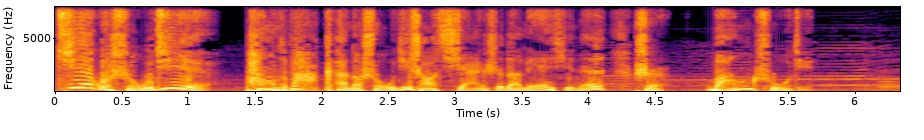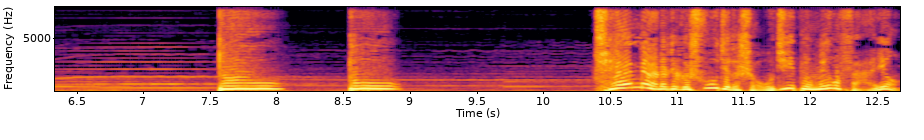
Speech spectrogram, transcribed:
接过手机，胖子爸看到手机上显示的联系人是王书记。嘟嘟，前面的这个书记的手机并没有反应，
